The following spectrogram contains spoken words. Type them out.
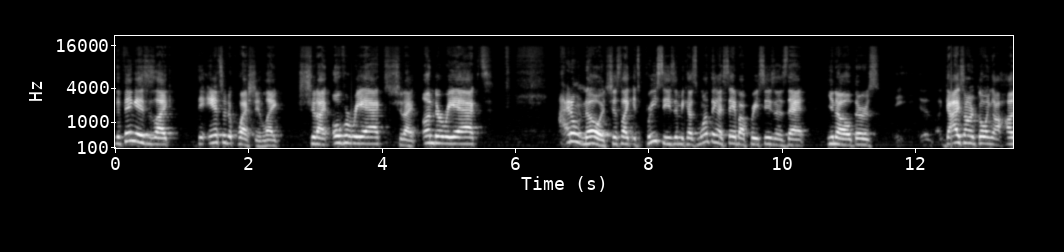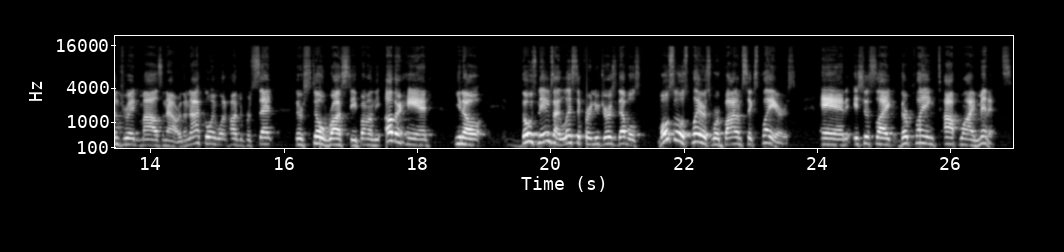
the thing is, is like the answer to the question, like, should I overreact? Should I underreact? I don't know. It's just like it's preseason because one thing I say about preseason is that, you know, there's guys aren't going 100 miles an hour. They're not going 100%. They're still rusty. But on the other hand, you know, those names I listed for New Jersey Devils, most of those players were bottom six players. And it's just like they're playing top line minutes.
